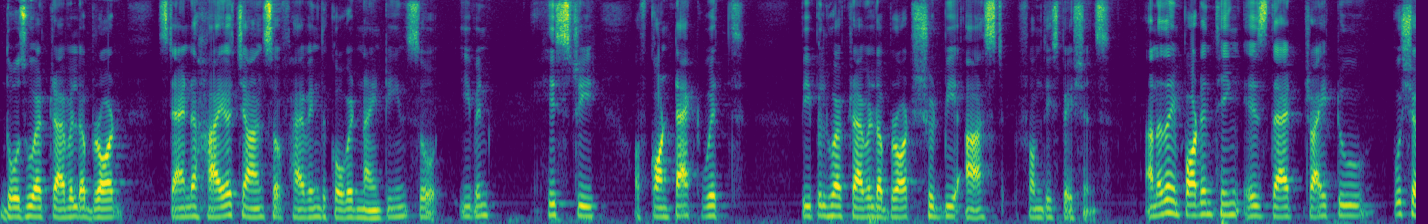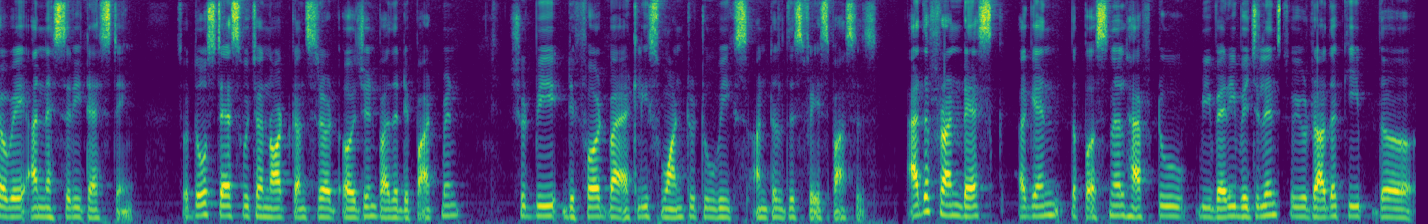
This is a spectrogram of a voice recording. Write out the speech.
those who have traveled abroad stand a higher chance of having the COVID 19. So, even history of contact with people who have traveled abroad should be asked from these patients. Another important thing is that try to push away unnecessary testing. So those tests which are not considered urgent by the department should be deferred by at least one to two weeks until this phase passes. At the front desk, again, the personnel have to be very vigilant. So you'd rather keep the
